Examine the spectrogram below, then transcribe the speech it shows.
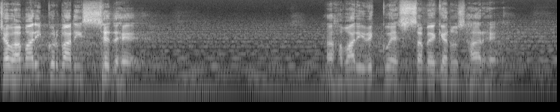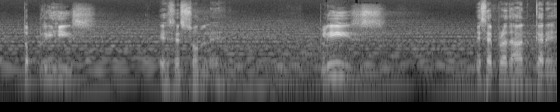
जब हमारी कुर्बानी सिद्ध है हमारी रिक्वेस्ट समय के अनुसार है तो प्लीज़ इसे सुन ले। प्लीज़ इसे प्रदान करें।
